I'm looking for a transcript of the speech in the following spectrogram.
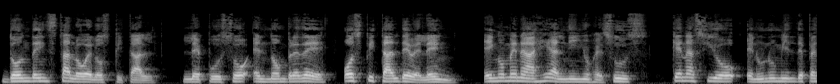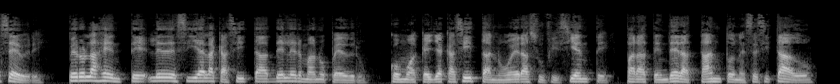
donde instaló el hospital. Le puso el nombre de Hospital de Belén, en homenaje al niño Jesús, que nació en un humilde pesebre. Pero la gente le decía la casita del hermano Pedro. Como aquella casita no era suficiente para atender a tanto necesitado,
